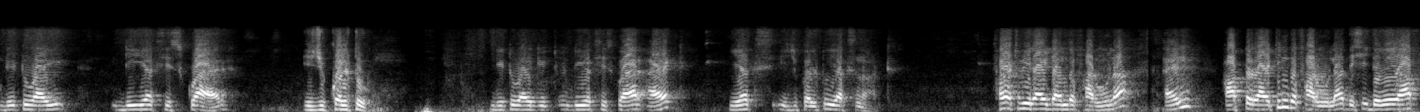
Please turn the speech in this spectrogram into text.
d2y dx square is equal to d2i dx square at x is equal to x naught. First we write down the formula and after writing the formula this is the way of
